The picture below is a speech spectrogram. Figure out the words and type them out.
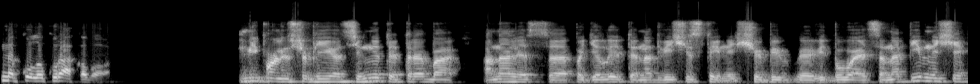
навколо Курахового? Мій погляд, щоб її оцінити, треба аналіз е, поділити на дві частини: що е, відбувається на півночі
